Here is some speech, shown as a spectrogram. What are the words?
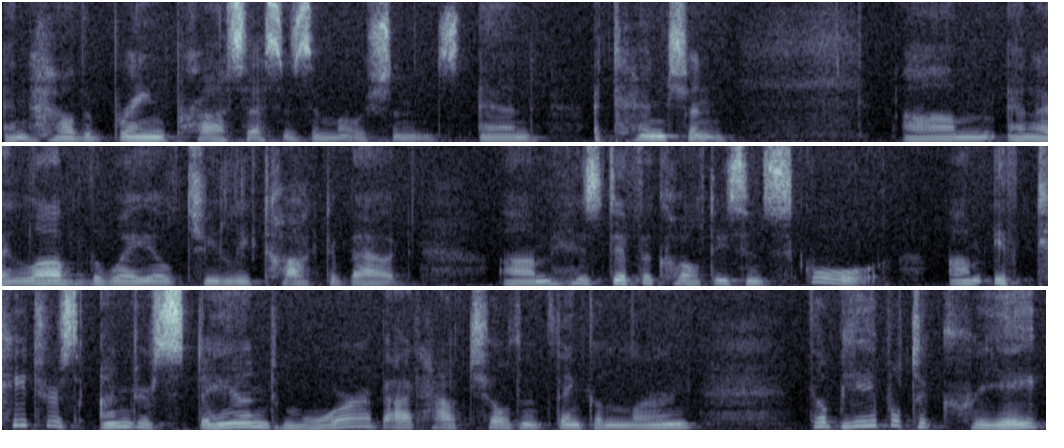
and how the brain processes emotions and attention. Um, and I love the way Ilchi Lee talked about um, his difficulties in school. Um, if teachers understand more about how children think and learn, they'll be able to create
